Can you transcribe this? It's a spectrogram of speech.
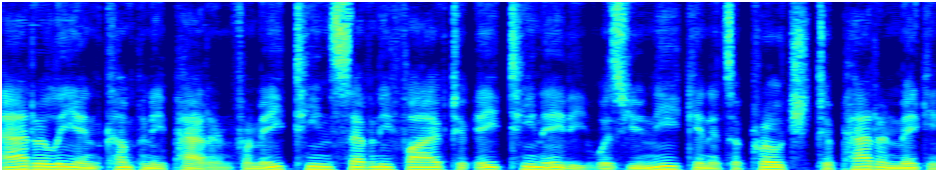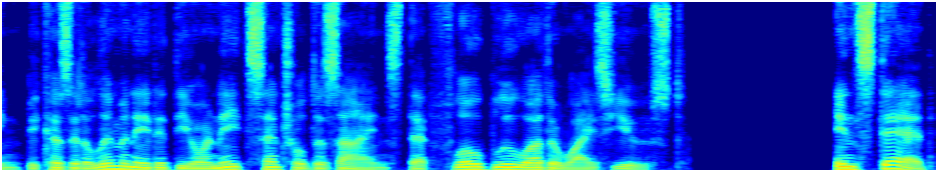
Adderley and Company pattern from 1875 to 1880 was unique in its approach to pattern making because it eliminated the ornate central designs that Flow Blue otherwise used. Instead,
